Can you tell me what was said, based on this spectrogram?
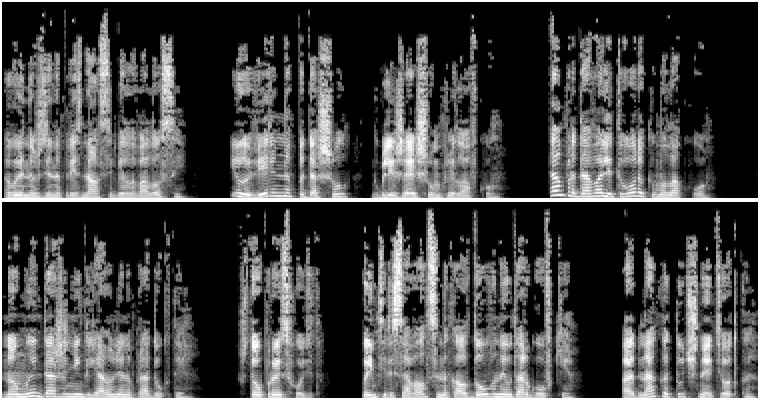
Вынужденно признался беловолосый и уверенно подошел к ближайшему прилавку. Там продавали творог и молоко, но мы даже не глянули на продукты. Что происходит? Поинтересовался наколдованный у торговки. Однако тучная тетка,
